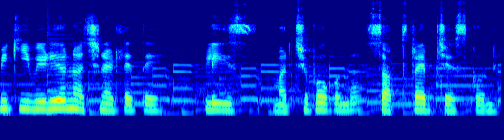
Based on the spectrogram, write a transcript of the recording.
మీకు ఈ వీడియో నచ్చినట్లయితే ప్లీజ్ మర్చిపోకుండా సబ్స్క్రైబ్ చేసుకోండి.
